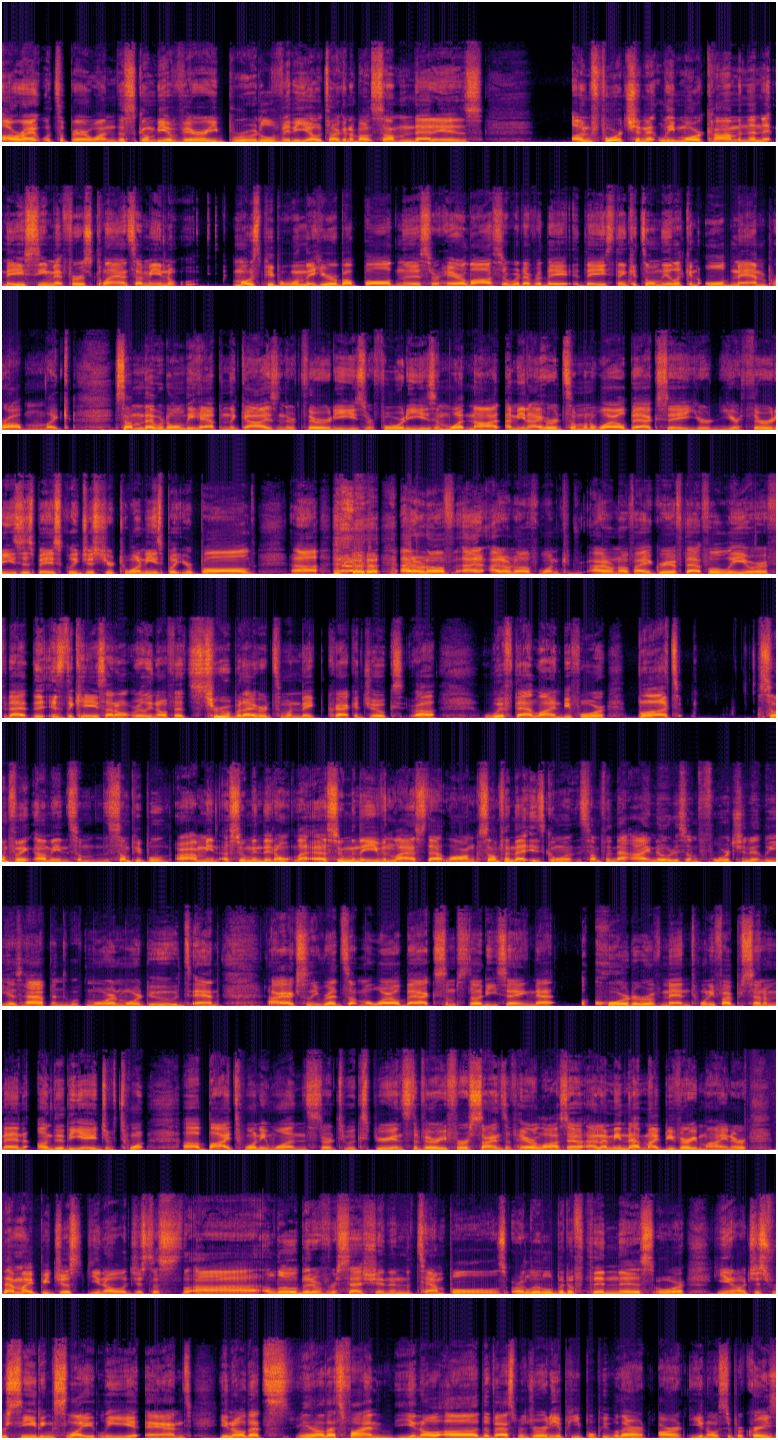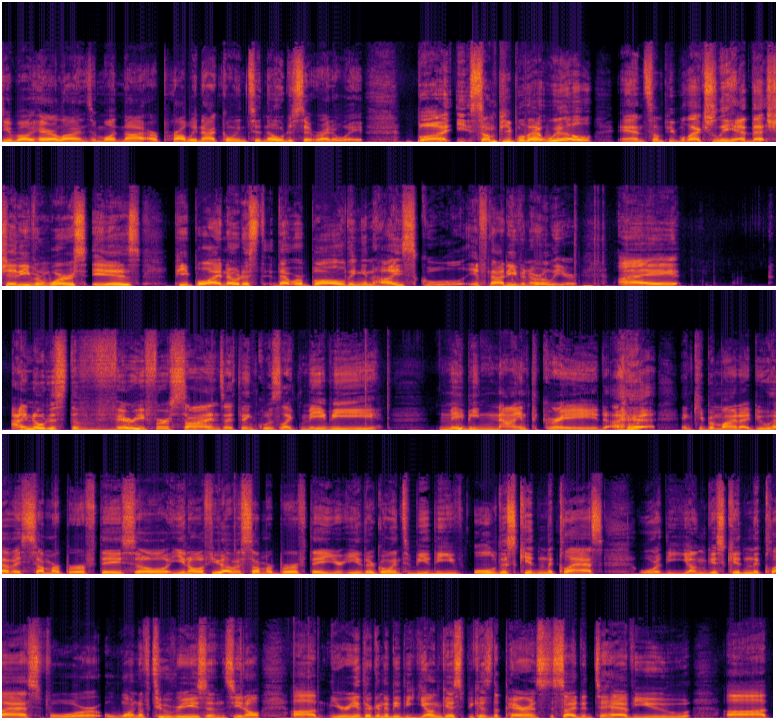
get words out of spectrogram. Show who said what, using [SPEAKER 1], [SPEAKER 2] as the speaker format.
[SPEAKER 1] All right, what's up, everyone? This is going to be a very brutal video talking about something that is unfortunately more common than it may seem at first glance. I mean, most people when they hear about baldness or hair loss or whatever they they think it's only like an old man problem like something that would only happen to guys in their 30s or 40s and whatnot. I mean i heard someone a while back say your your 30s is basically just your 20s but you're bald. Uh, i don't know if I, I don't know if one could i don't know if i agree with that fully or if that is the case. I don't really know if that's true but i heard someone make crack a joke uh, with that line before. But something i mean some some people i mean assuming they don't assuming they even last that long something that is going something that i notice unfortunately has happened with more and more dudes. And i actually read something a while back some study saying that a quarter of men, 25% of men under the age of 20, uh, by 21 start to experience the very first signs of hair loss. And, and, I mean, that might be very minor. That might be just, you know, just a, uh, a little bit of recession in the temples or a little bit of thinness or, you know, just receding slightly. And, you know, that's, you know, that's fine. You know, uh, the vast majority of people, people that aren't, aren't, you know, super crazy about hairlines and whatnot are probably not going to notice it right away. But some people that will, and some people actually had that shit even worse, is people I noticed that were balding in high school, if not even earlier. I I noticed the very first signs, I think was like maybe maybe ninth grade. and keep in mind, I do have a summer birthday. So, you know, if you have a summer birthday, you're either going to be the oldest kid in the class or the youngest kid in the class for one of two reasons. You know, uh, you're either going to be the youngest because the parents decided to have you, uh,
